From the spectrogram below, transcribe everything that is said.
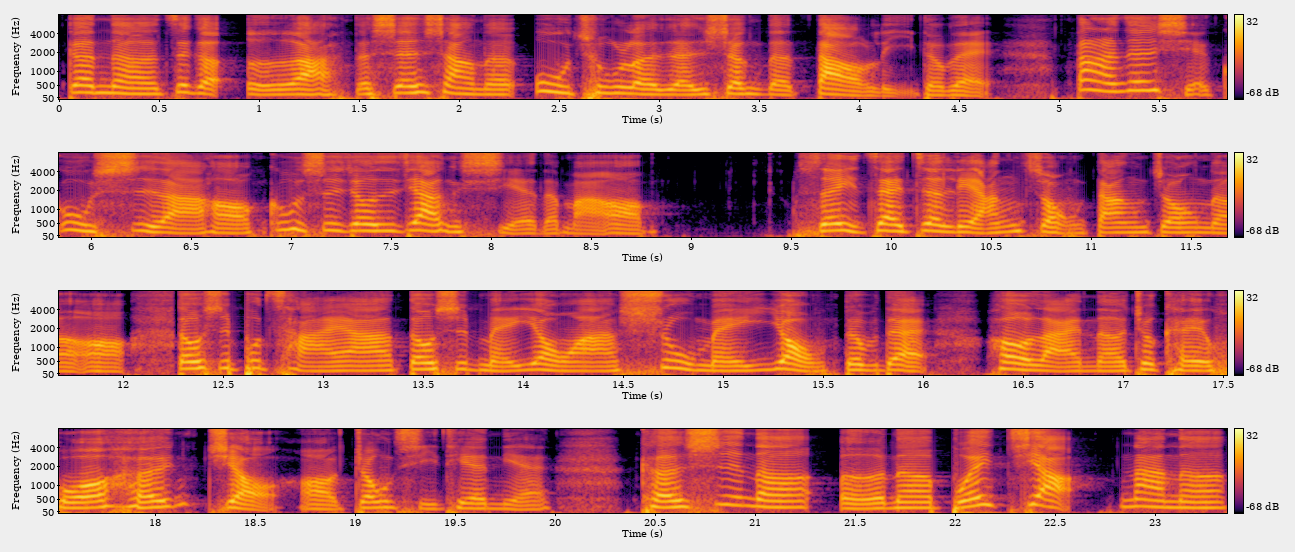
跟呢这个鹅啊的身上呢，悟出了人生的道理，对不对？当然这是写故事啊，哈，故事就是这样写的嘛，哦，所以在这两种当中呢，哦，都是不才啊，都是没用啊，树没用，对不对？后来呢，就可以活很久哦，终其天年。可是呢，鹅呢不会叫，那呢？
